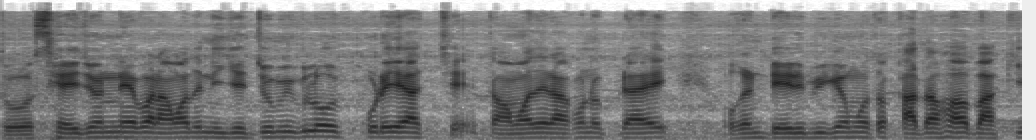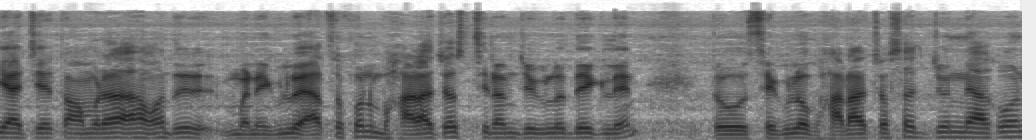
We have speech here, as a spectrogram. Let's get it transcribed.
তো সেই জন্য এবার আমাদের নিজের জমিগুলো পড়ে যাচ্ছে। তো আমাদের এখনও প্রায় ওখানে দেড় বিঘে মতো কাদা হওয়া বাকি আছে। তো আমরা আমাদের মানে এগুলো এতক্ষণ ভাড়া চষছিলাম যেগুলো দেখলেন, তো সেগুলো ভাড়া চষার জন্য এখন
